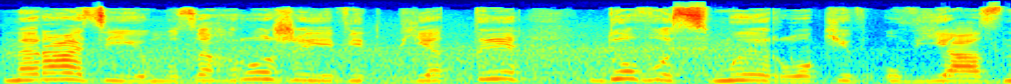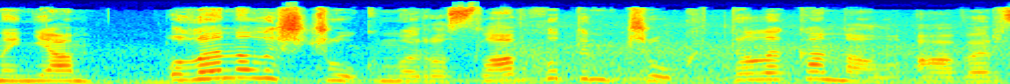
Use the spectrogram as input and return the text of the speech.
Наразі йому загрожує від п'яти до восьми років ув'язнення. Олена Лищук, Мирослав Хотимчук, телеканал Аверс.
